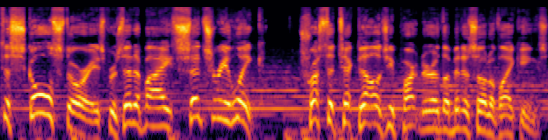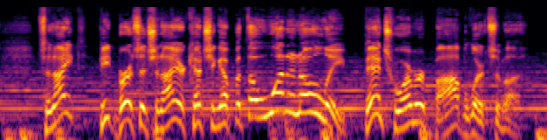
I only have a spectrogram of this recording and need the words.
to Skol Stories, presented by CenturyLink, trusted technology partner of the Minnesota Vikings. Tonight, Pete Bercich and I are catching up with the one and only bench warmer Bob Lurtsema.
